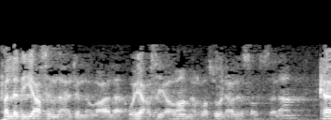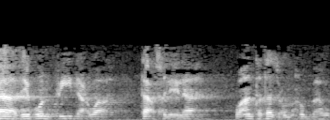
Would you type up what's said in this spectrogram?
فالذي يعصي الله جل وعلا ويعصي أوامر الرسول عليه الصلاة والسلام كاذب في دعواه. تعصي الإله وأنت تزعم حبه.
